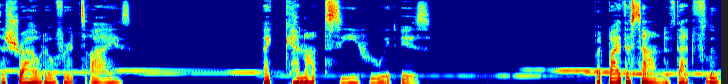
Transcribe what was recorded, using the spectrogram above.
the shroud over its eyes. I cannot see who it is, but by the sound of that flute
